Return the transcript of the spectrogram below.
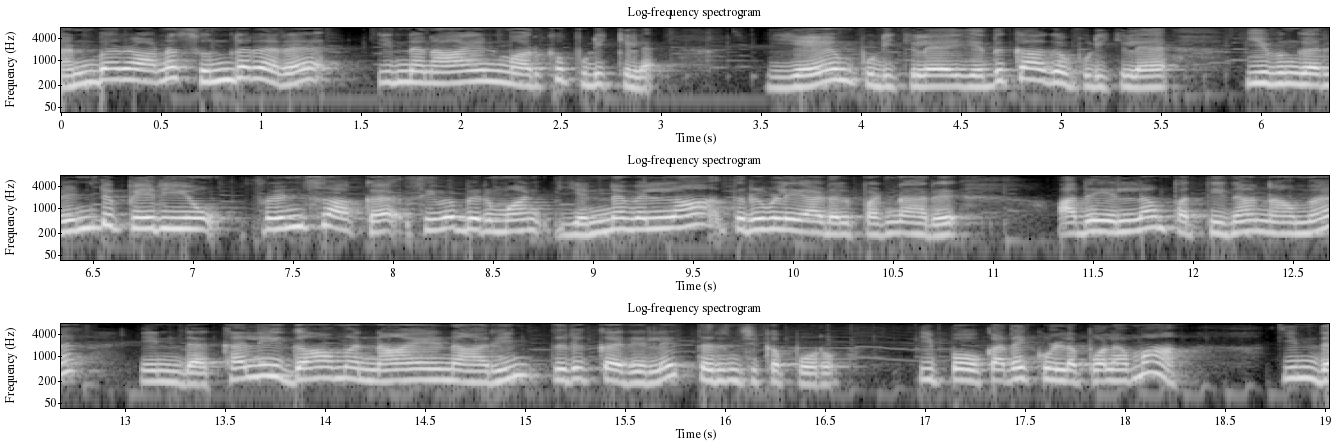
நண்பரான சுந்தரரை இந்த நாயன்மாருக்கு பிடிக்கல. ஏன் பிடிக்கல? எதுக்காக பிடிக்கல? இவங்க ரெண்டு பேரையும் ஃப்ரெண்ட்ஸாக்க சிவபெருமான் என்னவெல்லாம் திருவிளையாடல் பண்ணார் அதையெல்லாம் பற்றி தான் நாம் இந்த கலிகாம நாயனாரின் திருக்கதையில தெரிஞ்சுக்க போகிறோம் இப்போது கதைக்குள்ளே போகலாமா இந்த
